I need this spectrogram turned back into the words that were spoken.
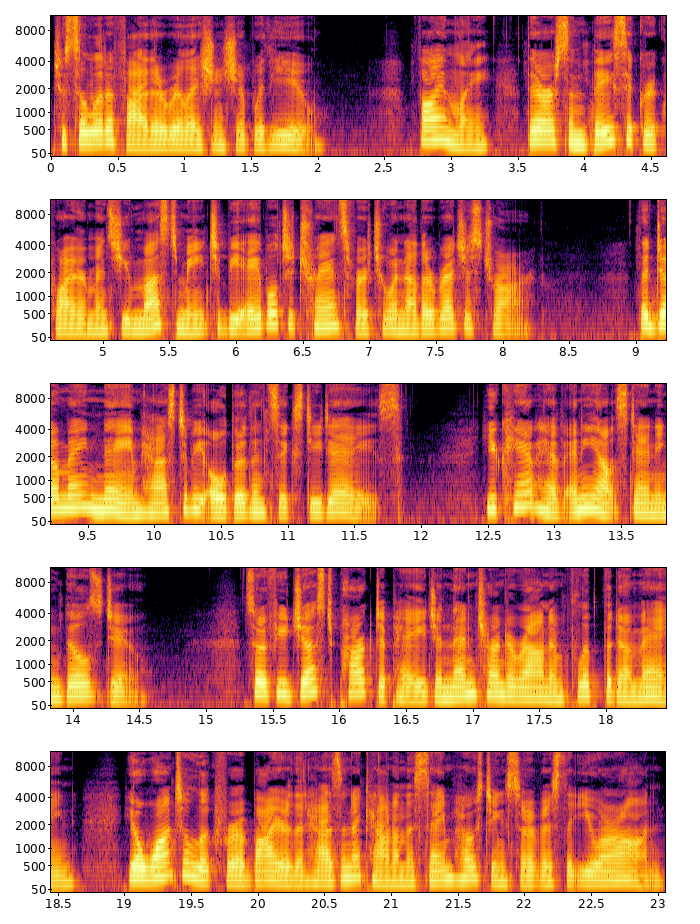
to solidify their relationship with you. Finally, there are some basic requirements you must meet to be able to transfer to another registrar. The domain name has to be older than 60 days. You can't have any outstanding bills due. So if you just parked a page and then turned around and flipped the domain, you'll want to look for a buyer that has an account on the same hosting service that you are on.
